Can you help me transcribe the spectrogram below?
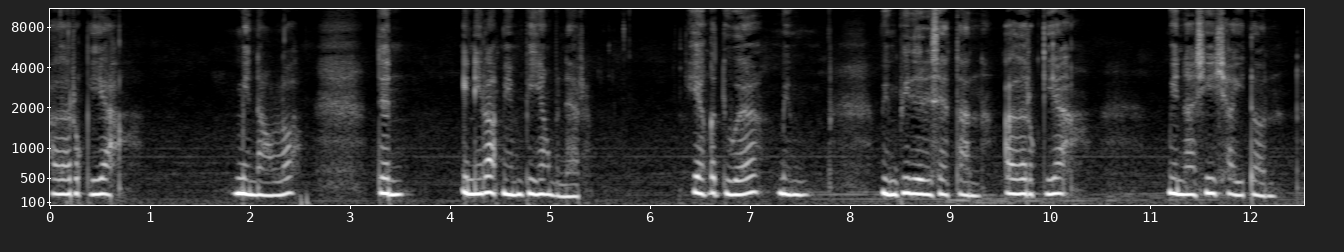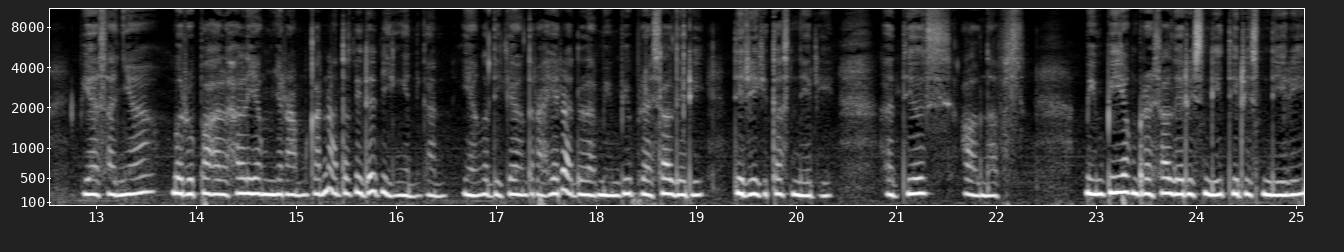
al-ruqyah minallah dan inilah mimpi yang benar. Yang kedua, mimpi dari setan, al-ruqyah minasi syaiton. Biasanya berupa hal-hal yang menyeramkan atau tidak diinginkan. Yang ketiga yang terakhir adalah mimpi berasal dari diri kita sendiri. Hadis al-nafs mimpi yang berasal dari sendiri diri sendiri,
